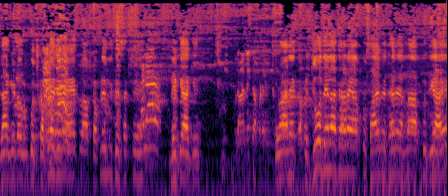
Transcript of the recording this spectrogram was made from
ब्लैंकेट और कुछ कपड़े दे रहे हैं तो आप कपड़े भी दे सकते हैं लेके आके। पुराने कपड़े पुराने कपड़े जो देना चाह रहे हैं आपको साहेब खैर है, अल्लाह आपको दिया है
